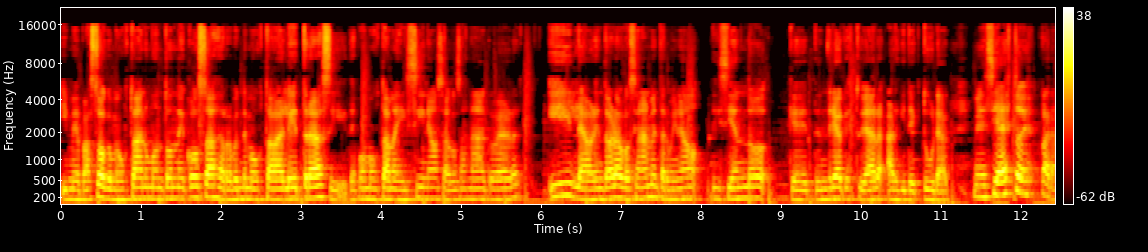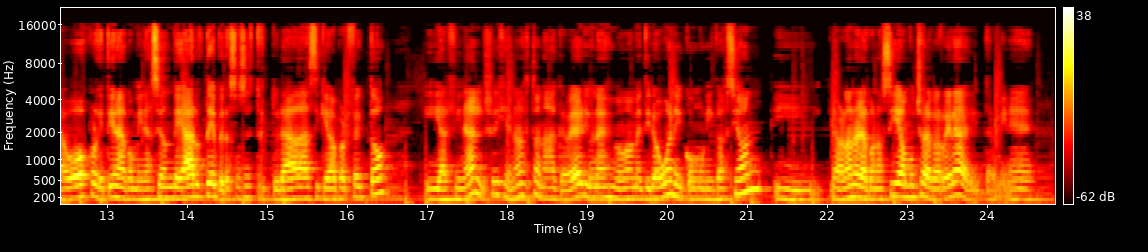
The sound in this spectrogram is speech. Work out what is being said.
y me pasó que me gustaban un montón de cosas, de repente me gustaba letras y después me gustaba medicina, o sea, cosas nada que ver. Y la orientadora vocacional me terminó diciendo que tendría que estudiar arquitectura. Me decía, esto es para vos porque tiene una combinación de arte, pero sos estructurada, así que va perfecto. Y al final yo dije, no, esto nada que ver. Y una vez mi mamá me tiró, bueno, y comunicación. Y la verdad no la conocía mucho la carrera y terminé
